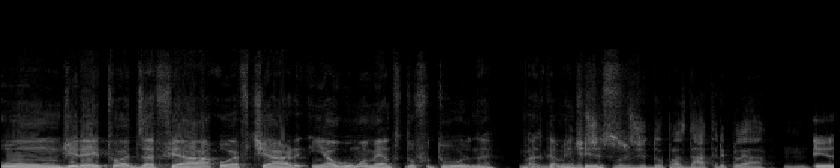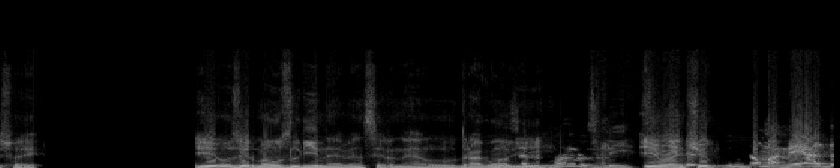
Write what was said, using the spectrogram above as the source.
um direito a desafiar o FTR em algum momento do futuro, né? Basicamente Pelos isso. títulos de duplas da AAA. Hum. Isso aí. E os irmãos Lee, né? Venceram, né? O Dragon Os Lee. irmãos Lee. E o antigo- Dá uma merda.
